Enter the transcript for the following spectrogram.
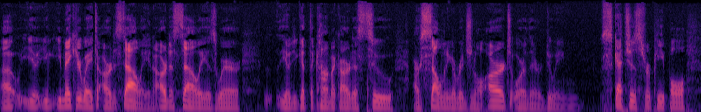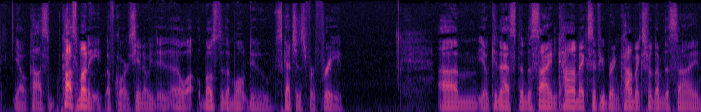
uh, you, you, you make your way to Artist Alley, and Artist Alley is where you know you get the comic artists who are selling original art or they're doing sketches for people. You know, cost cost money, of course. You know, most of them won't do sketches for free. Um, you know, can ask them to sign comics if you bring comics for them to sign.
